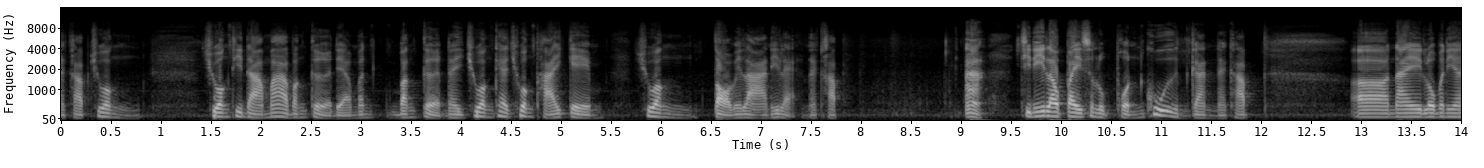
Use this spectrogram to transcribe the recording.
นะครับ ช่วงช่วงที่ดราม่าบังเกิดเนี่ยมันบังเกิดในช่วงแค่ช่วงท้ายเกม ช่วงต่อเวลานี่แหละนะครับอะทีนี้เราไปสรุปผลคู่อื่นกันนะครับในโรมาเนีย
